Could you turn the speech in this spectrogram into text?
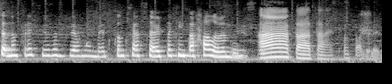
Você não precisa dizer o momento quando você acerta quem tá falando. Ah, tá, tá. Então tá, beleza.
